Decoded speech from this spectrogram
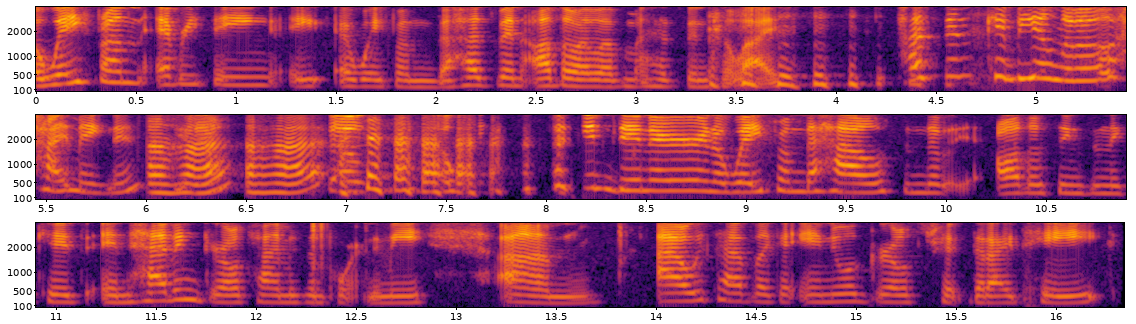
away from everything, away from the husband. Although I love my husband to life, husbands can be a little high maintenance. Uh huh. You know? Uh-huh. So, so cooking dinner and away from the house and the, all those things and the kids and having girl time is important to me. Um, I always have like an annual girls trip that I take.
